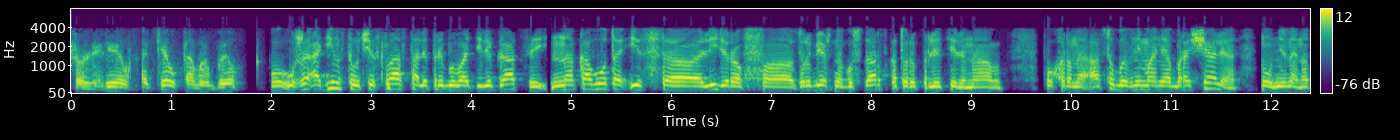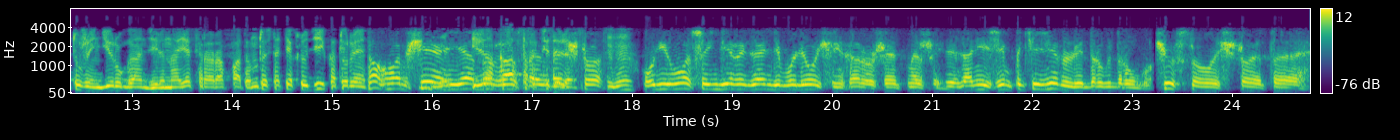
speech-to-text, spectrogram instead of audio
что ли. Я хотел, там и был. Уже 11 числа стали прибывать делегации. На кого-то из э, лидеров э, зарубежных государств, которые прилетели на похороны, особое внимание обращали? Ну, не знаю, на ту же Индиру Ганди или на Ясера Арафата. Ну, то есть на тех людей, которые... Ну, вообще, я должен сказать, что угу. у него с Индирой Ганди были очень хорошие отношения. Они симпатизировали друг другу. Чувствовалось, что это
